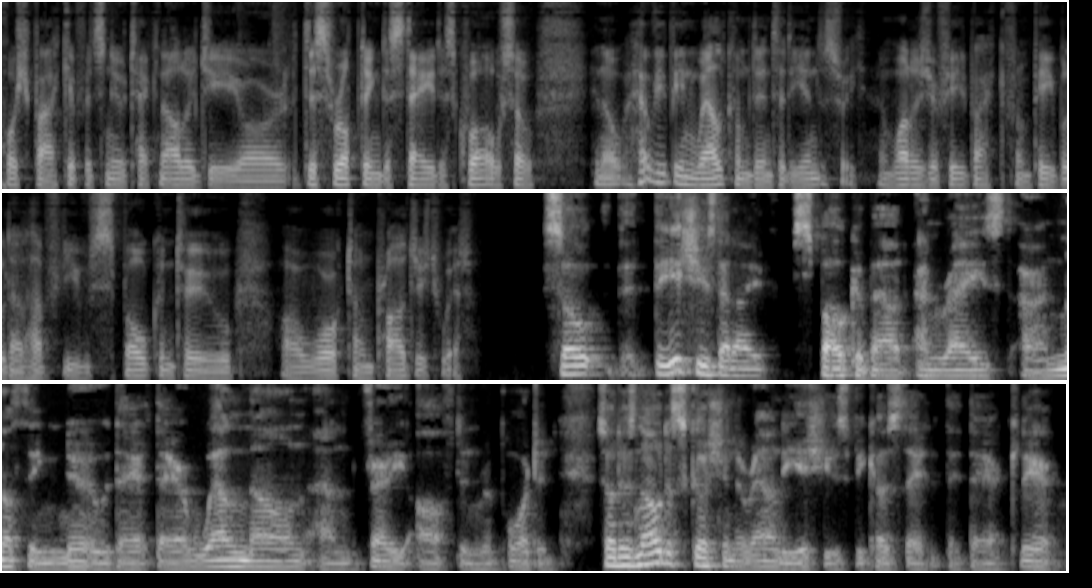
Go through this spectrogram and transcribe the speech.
pushback if it's new technology or disrupting the status quo? So, you know, how have you been welcomed into the industry? And what is your feedback from people that have you spoken to or worked on projects with? So the, the, issues that I spoke about and raised are nothing new. They they are well known and very often reported. So there's no discussion around the issues because they they, they are clear.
